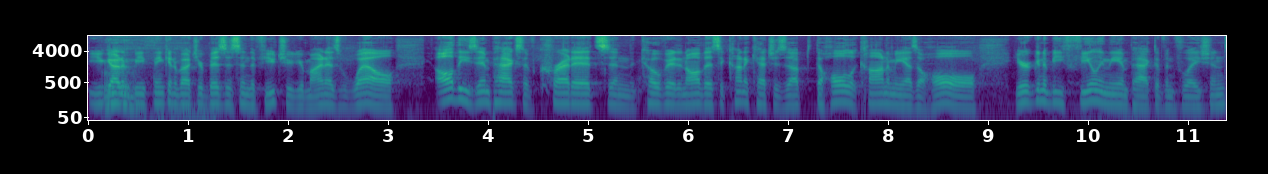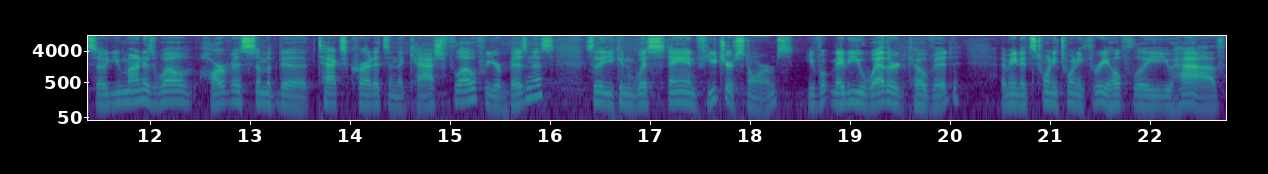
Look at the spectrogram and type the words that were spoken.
You got to be thinking about your business in the future. You might as well. All these impacts of credits and COVID and all this, it kind of catches up. The whole economy as a whole, you're going to be feeling the impact of inflation. So you might as well harvest some of the tax credits and the cash flow for your business so that you can withstand future storms. You've, maybe you weathered COVID. I mean, it's 2023. Hopefully you have.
